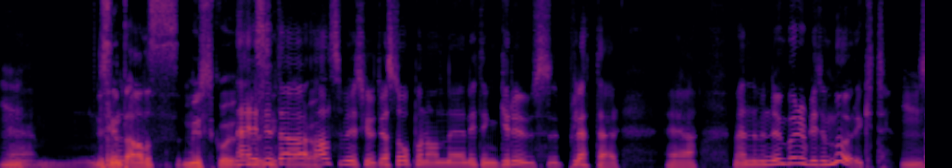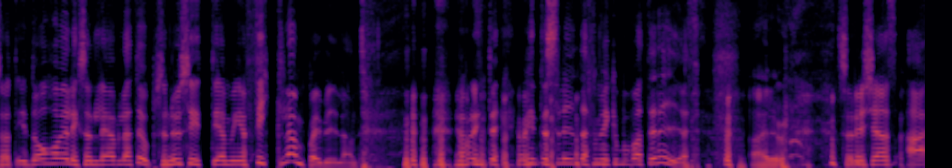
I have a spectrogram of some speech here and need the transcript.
Mm. Ehm, det ser inte alls mysko ut. Nej, det ser inte alls mysko ut. Jag står på någon eh, liten grusplätt här. Eh, men, nu börjar det bli så mörkt, mm. så att idag har jag liksom levlat upp, så nu sitter jag med en ficklampa i bilen. jag, vill inte, jag vill inte slita för mycket på batteriet. Nej, det... Så det känns, äh,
